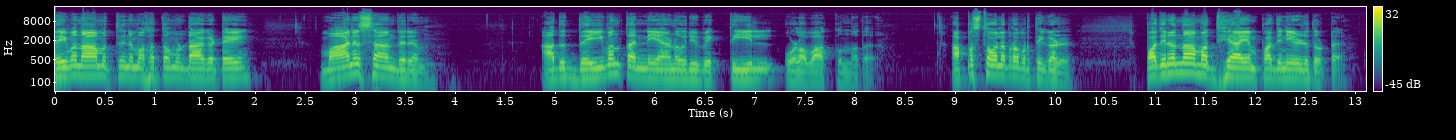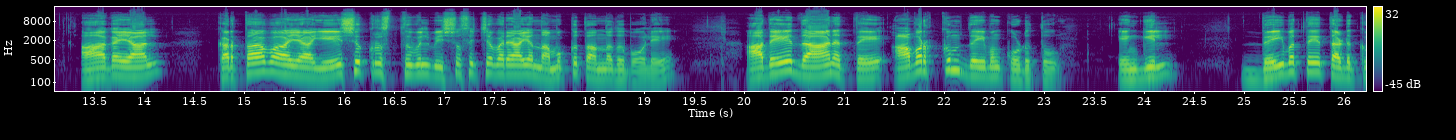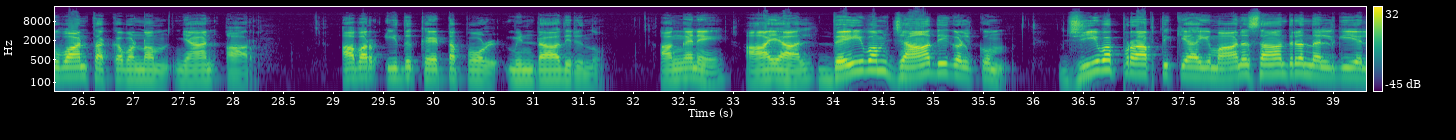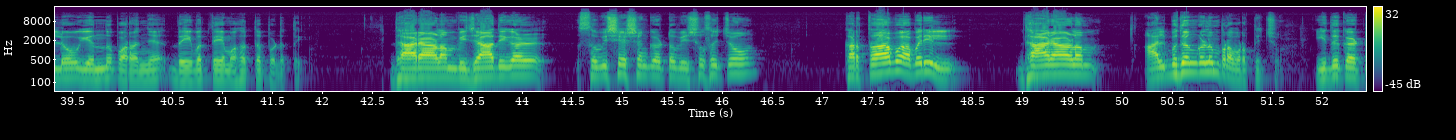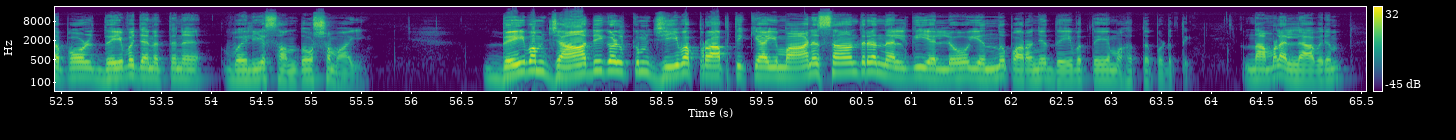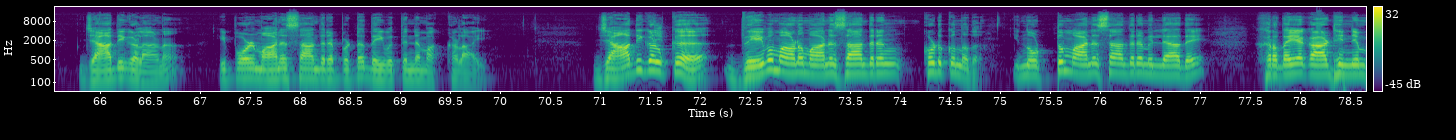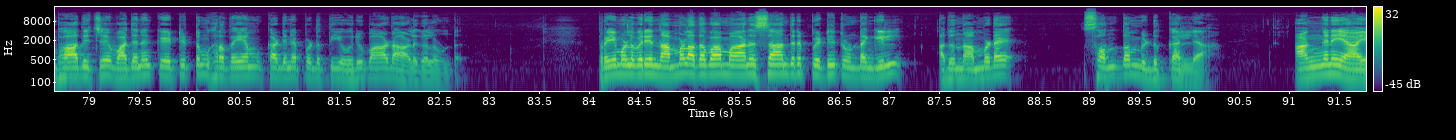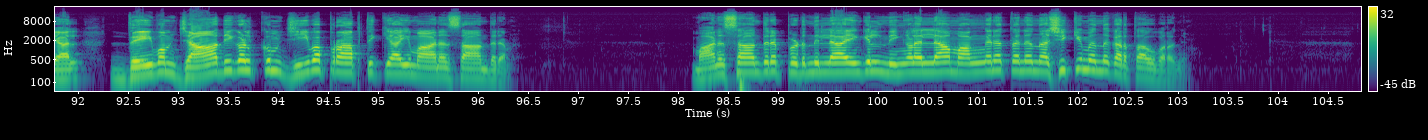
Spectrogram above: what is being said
ദൈവനാമത്തിന് മഹത്വമുണ്ടാകട്ടെ. മാനസാന്തരം അത് ദൈവം തന്നെയാണ് ഒരു വ്യക്തിയിൽ ഉളവാക്കുന്നത്. അപ്പസ്തോല പ്രവൃത്തികൾ പതിനൊന്നാം അധ്യായം പതിനേഴ് തൊട്ട്. ആകയാൽ കർത്താവായ യേശുക്രിസ്തുവിൽ വിശ്വസിച്ചവരായ നമുക്ക് തന്നതുപോലെ അതേ ദാനത്തെ അവർക്കും ദൈവം കൊടുത്തു. എങ്കിൽ ദൈവത്തെ തടുക്കുവാൻ തക്കവണ്ണം ഞാൻ ആർ. അവർ ഇത് കേട്ടപ്പോൾ മിണ്ടാതിരുന്നു. അങ്ങനെ ആയാൽ ദൈവം ജാതികൾക്കും ജീവപ്രാപ്തിക്കായി മാനസാന്തരം നൽകിയല്ലോ എന്ന് പറഞ്ഞ് ദൈവത്തെ മഹത്വപ്പെടുത്തി. ധാരാളം വിജാതികൾ സുവിശേഷം കേട്ട് വിശ്വസിച്ചു? കർത്താവ് അവരിൽ ധാരാളം അത്ഭുതങ്ങളും പ്രവർത്തിച്ചു. ഇത് കേട്ടപ്പോൾ ദൈവജനത്തിന് വലിയ സന്തോഷമായി. ദൈവം ജാതികൾക്കും ജീവപ്രാപ്തിക്കായി മാനസാന്തരം നൽകിയല്ലോ എന്ന് പറഞ്ഞ് ദൈവത്തെ മഹത്വപ്പെടുത്തി. നമ്മളെല്ലാവരും ജാതികളാണ്. ഇപ്പോൾ മാനസാന്തരപ്പെട്ട് ദൈവത്തിന്റെ മക്കളായി. ജാതികൾക്ക് ദൈവമാണ് മാനസാന്തരം കൊടുക്കുന്നത്. ഇന്നൊട്ടും മാനസാന്തരമില്ലാതെ ഹൃദയകാഠിന്യം ബാധിച്ച് വചനം കേട്ടിട്ടും ഹൃദയം കഠിനപ്പെടുത്തിയ ഒരുപാട് ആളുകളുണ്ട്. പ്രിയമുള്ളവരെ നമ്മൾ അഥവാ മാനസാന്തരപ്പെട്ടിട്ടുണ്ടെങ്കിൽ അത് നമ്മുടെ സ്വന്തം മിടുക്കല്ല. അങ്ങനെയായാൽ ദൈവം ജാതികൾക്കും ജീവപ്രാപ്തിക്കായി മാനസാന്തരം. മാനസാന്തരപ്പെടുന്നില്ല എങ്കിൽ നിങ്ങളെല്ലാം അങ്ങനെ തന്നെ നശിക്കുമെന്ന് കർത്താവ് പറഞ്ഞു.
